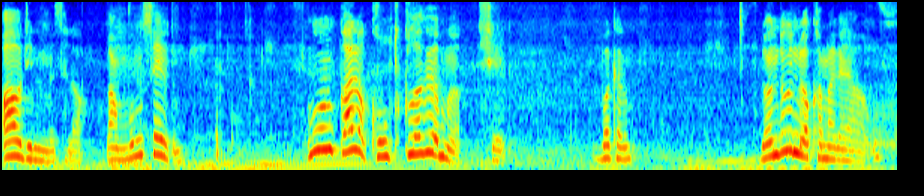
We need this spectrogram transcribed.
Audi'nin mesela. Ben bunu sevdim. Bunun galiba koltukları mı şeydi? Bakalım. Döndürülmüyor kameraya. Uf.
